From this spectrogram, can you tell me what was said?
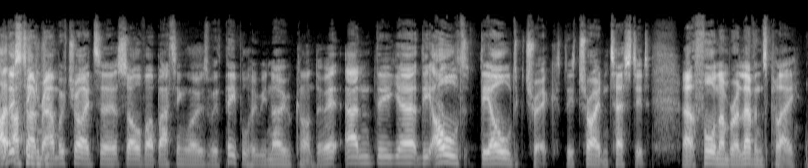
I, this I time if you- round, we've tried to solve our batting woes with people who we know can't do it, and the uh, the old the old trick, the tried and tested, uh, four number 11s play.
